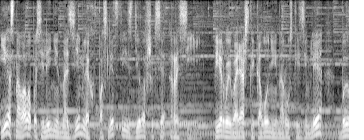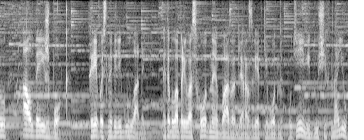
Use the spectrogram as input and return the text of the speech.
и основала поселение на землях, впоследствии сделавшихся Россией. Первой варяжской колонией на русской земле был Алдейшборг, крепость на берегу Ладоги. Это была превосходная база для разведки водных путей, ведущих на юг,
